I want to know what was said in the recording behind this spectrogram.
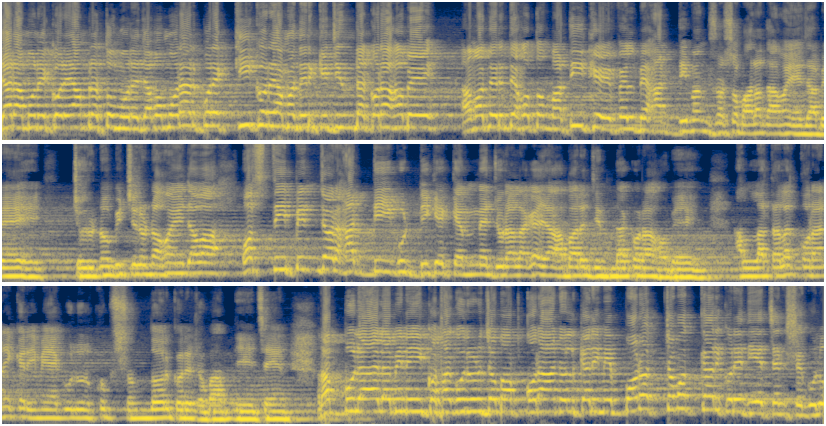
যারা মনে করে আমরা তো মরে যাব, মরার পরে কি করে আমাদেরকে চিন্তা করা হবে? আমাদের দেহ তো মাটি খেয়ে ফেলবে হাড্ডি মাংস সব আলাদা হয়ে যাবে। চূর্ণ বিচূর্ণ হয়ে যাওয়া অস্থি পিঞ্জর হাড্ডি গুড্ডিকে কেমনে জোড়া লাগাইয়া আবার জিন্দা করা হবে? আল্লাহ তালা কোরআনে কারিমে এগুলোর খুব সুন্দর করে জবাব দিয়েছেন। রব্বুল আলমিন এই কথাগুলোর জবাব কোরআনুল কারিমে বড় চমৎকার করে দিয়েছেন, সেগুলো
